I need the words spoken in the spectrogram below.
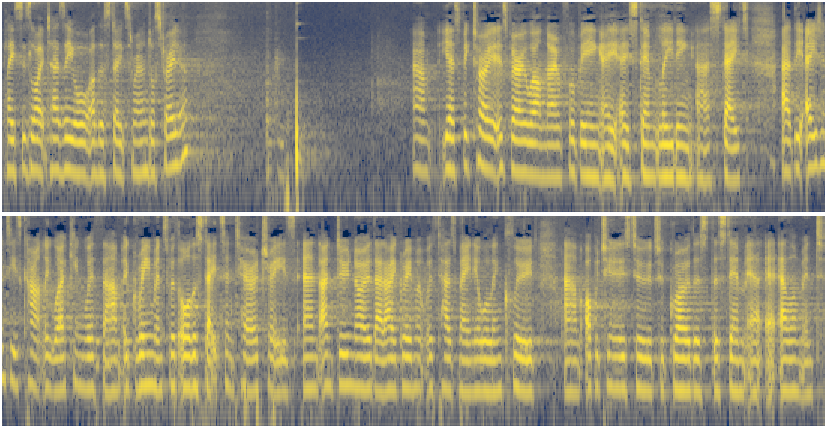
places like Tassie or other states around Australia? Um, yes, Victoria is very well known for being a, a STEM leading uh, state. Uh, the agency is currently working with um, agreements with all the states and territories, and I do know that our agreement with Tasmania will include um, opportunities to, to grow this, the STEM a- element.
